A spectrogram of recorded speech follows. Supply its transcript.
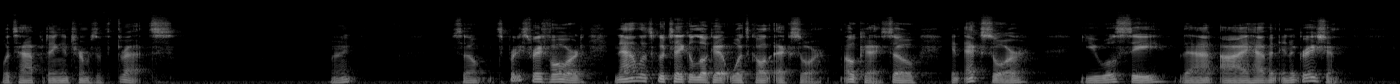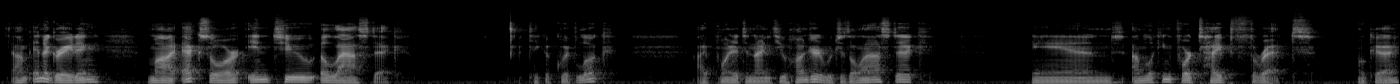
what's happening in terms of threats. Right? So it's pretty straightforward. Now let's go take a look at what's called XSOAR. Okay, so in XSOAR, you will see that I have an integration. I'm integrating my XSOAR into Elastic. Take a quick look. I pointed to 9200, which is Elastic, and I'm looking for type threat, okay?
